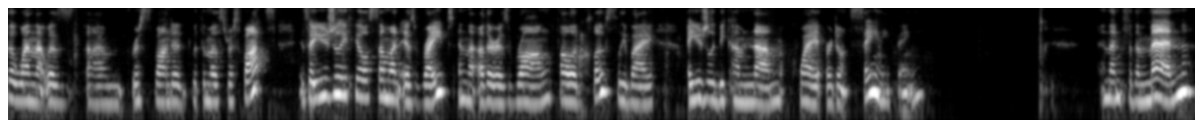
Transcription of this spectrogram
the one that was um, responded with the most response is I usually feel someone is right and the other is wrong, followed closely by I usually become numb, quiet, or don't say anything. And then for the men,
